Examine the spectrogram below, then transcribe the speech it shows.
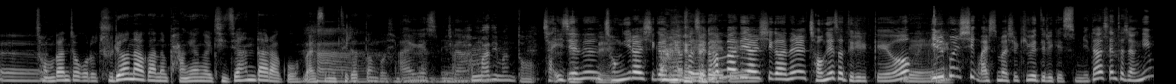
예. 전반적으로 줄여나가는 방향을 지지한다라고 말씀을 아, 드렸던 것입니다. 알겠습니다. 네. 한 마디만 더. 자, 이제는 네. 정리를 할 시간이어서 네, 제가 네, 한마디 네. 할 시간을 정해서 드릴게요. 네. 1분씩 말씀하실 기회 드리겠습니다. 센터장님.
